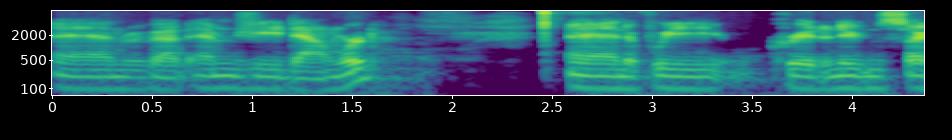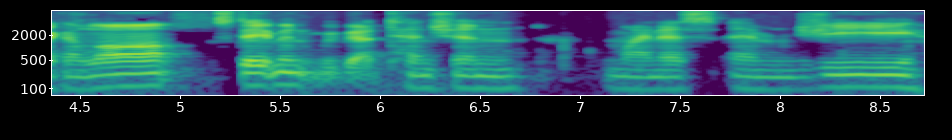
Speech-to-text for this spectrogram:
and we've got mg downward. And if we create a Newton's second law statement, we've got tension minus mg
